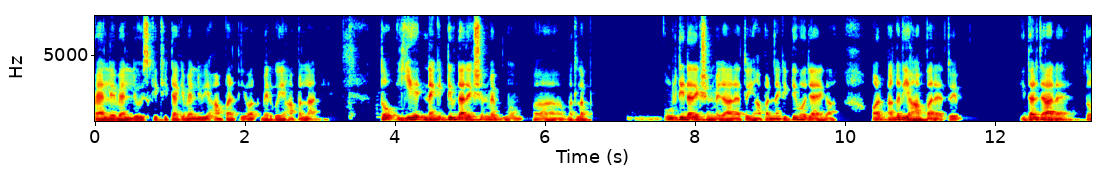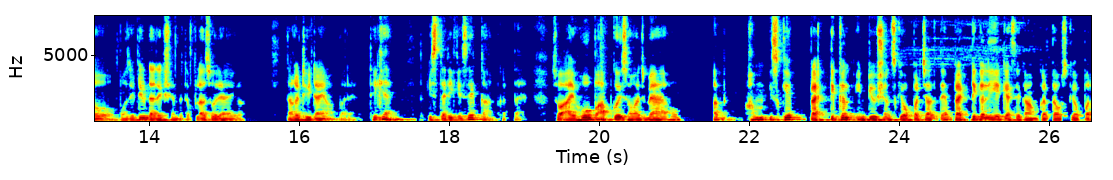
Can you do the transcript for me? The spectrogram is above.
पहले वैल्यू इसकी थीटा की वैल्यू यहाँ पर थी और मेरे को यहाँ पर लानी है तो ये नेगेटिव डायरेक्शन में आ, मतलब उल्टी डायरेक्शन में जा रहा है तो यहाँ पर नेगेटिव हो जाएगा। और अगर यहाँ पर है तो ये इधर जा रहा है तो पॉजिटिव डायरेक्शन में तो प्लस हो जाएगा अगर थीटा यहाँ पर है ठीक है? इस तरीके से काम करता है। सो आई होप आपको ये समझ में आया हो। अब हम इसके प्रैक्टिकल इंट्यूशंस के ऊपर चलते हैं। प्रैक्टिकली ये कैसे काम करता है उसके ऊपर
